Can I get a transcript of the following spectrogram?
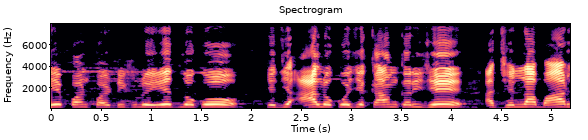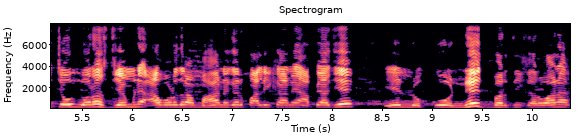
એ પણ પર્ટિક્યુલર એ જ લોકો કે જે આ લોકોએ જે કામ કરી છે, આ છેલ્લા બાર ચૌદ વર્ષ જેમણે આ વડોદરા મહાનગરપાલિકાને આપ્યા છે, એ લોકોને જ ભરતી કરવાના.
